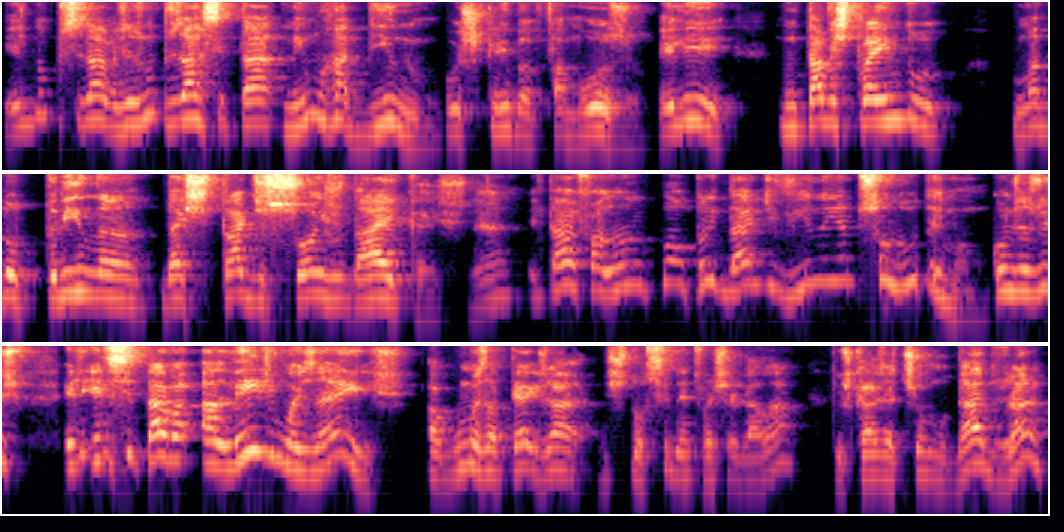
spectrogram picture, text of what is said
ele não precisava, Jesus não precisava citar nenhum rabino ou escriba famoso. Ele não estava extraindo uma doutrina das tradições judaicas. Né? Ele estava falando com autoridade divina e absoluta, irmão. Quando Jesus. Ele, ele citava a lei de Moisés, algumas até já distorcidas, a gente vai chegar lá, que os caras já tinham mudado já,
